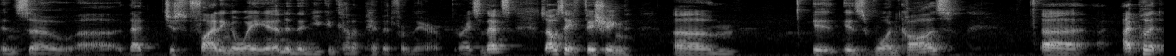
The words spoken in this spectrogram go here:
And so uh, that just finding a way in, and then you can kind of pivot from there, right? So that's so I would say phishing um, is, is, one cause. Uh, I put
